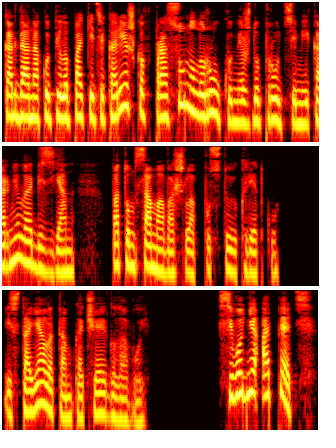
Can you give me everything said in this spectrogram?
когда она купила пакетик орешков, просунула руку между прутьями и кормила обезьян. Потом сама вошла в пустую клетку и стояла там, качая головой. Сегодня опять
